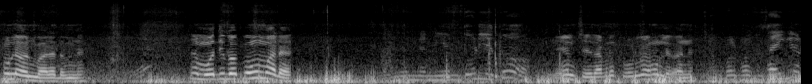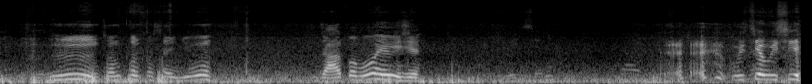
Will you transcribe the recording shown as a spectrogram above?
શું લેવાનું મારે તમને? મોદી બાપા શું મારે? નિયમ તોડીએ તો. એમ છે આપણે તોડવા શું લેવાને? ચંપલ ફસાઈ ગયો ને? હમ ચંપલ ફસાઈ ગયું. ઝાડ પર બહુ હેવી છે. ઉછીએ ઉછીએ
